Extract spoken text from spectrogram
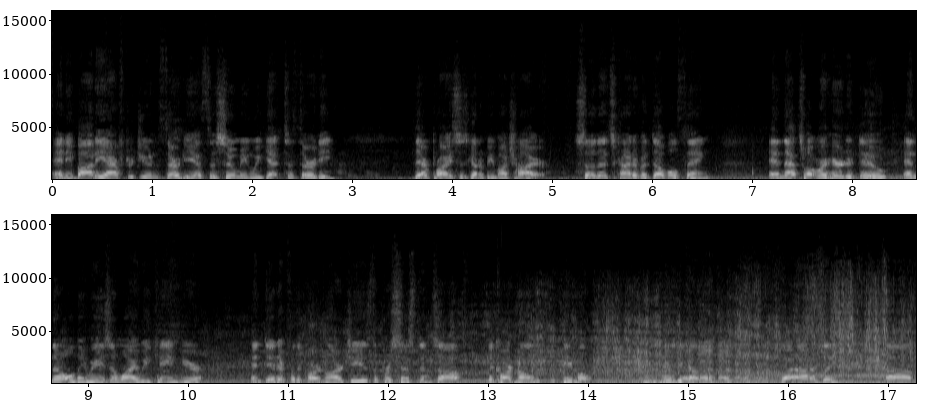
Anybody after June 30th, assuming we get to 30, their price is going to be much higher. So that's kind of a double thing. And that's what we're here to do. And the only reason why we came here and did it for the Cardinal RG is the persistence of the Cardinal people. because, quite honestly, um,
